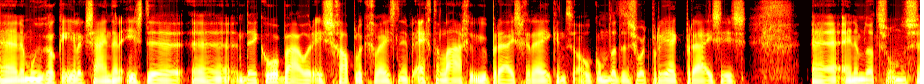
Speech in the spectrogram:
uh, dan moet ik ook eerlijk zijn, dan is de uh, decorbouwer is schappelijk geweest en heeft echt een lage uurprijs gerekend. Ook omdat het een soort projectprijs is. Uh, en omdat ze, ons,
